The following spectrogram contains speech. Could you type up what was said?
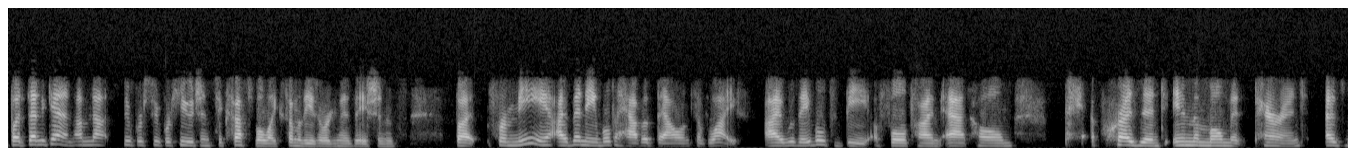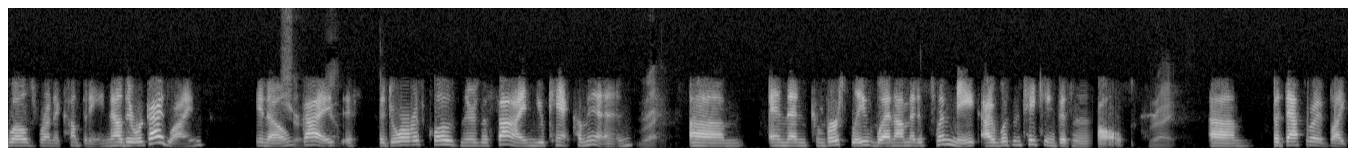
but then again i'm not super super huge and successful like some of these organizations. But for me i've been able to have a balance of life. I was able to be a full-time at home p- present in the moment parent as well as run a company. Now there were guidelines you know sure. guys if the door is closed and there's a sign you can't come in. Right. Um, and then conversely, when I'm at a swim meet, I wasn't taking business calls. Right. Um, but that's what I'd like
